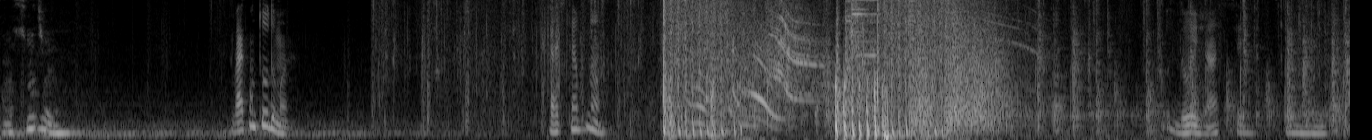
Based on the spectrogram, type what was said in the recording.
Tá em cima de mim. Vai com tudo, mano. Perde tempo não. Dois já, sei. sei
